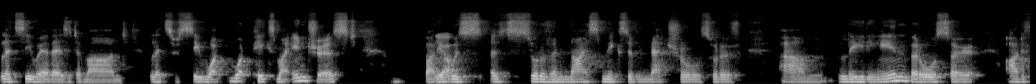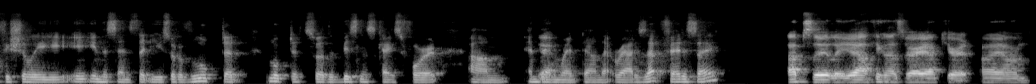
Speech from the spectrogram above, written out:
let's see where there's a demand. Let's see what what piques my interest. But yeah. it was a sort of a nice mix of natural sort of um, leading in, but also artificially in the sense that you sort of looked at looked at sort of the business case for it um, and yeah. then went down that route. Is that fair to say? Absolutely, yeah. I think that's very accurate. I um,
